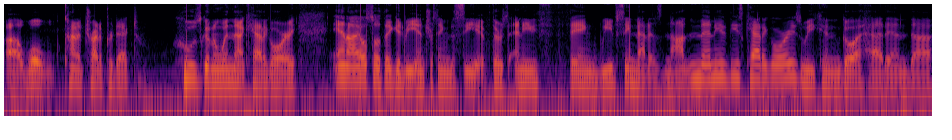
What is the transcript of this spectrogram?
uh, we'll kind of try to predict who's going to win that category. And I also think it'd be interesting to see if there's anything we've seen that is not in any of these categories. We can go ahead and uh,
